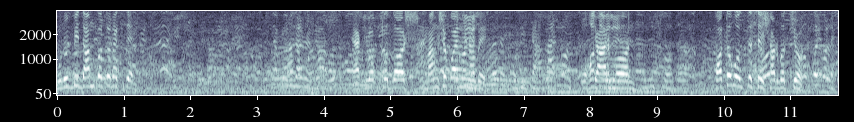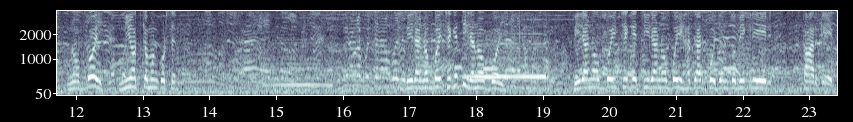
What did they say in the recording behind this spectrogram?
মুরব্বী দাম কত রাখছেন? এক লক্ষ দশ। মাংস কয় মন হবে? চার মন। কত বলতেছে সর্বোচ্চ? নব্বই। নিয়ত কেমন করছেন? বিরানব্বই থেকে তিরানব্বই। বিরানব্বই থেকে তিরানব্বই হাজার পর্যন্ত বিক্রির টার্গেট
